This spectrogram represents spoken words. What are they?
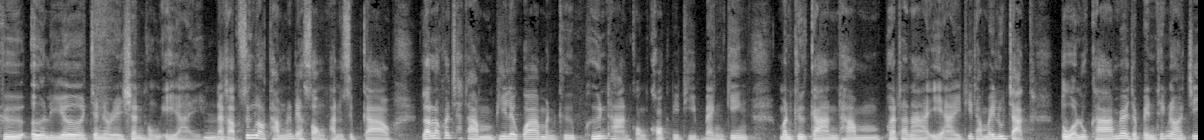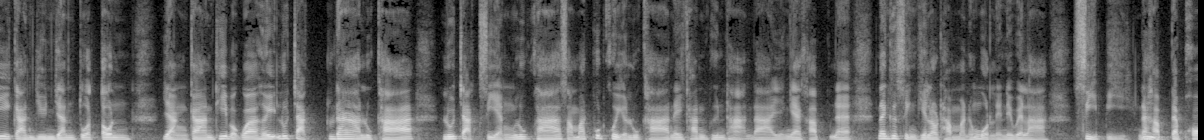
คือ earlier generation ของ AI นะครับ ซึ่งเราทำตั้งแต่ 2019 แล้วเราก็จะทำพี่เรียกว่ามันคือพื้นฐานของ cognitive banking มันคือการทำพัฒนา AI ที่ทำให้รู้จักตัวลูกค้า ไม่ว่าจะเป็นเทคโนโลยี การยืนยันตัวตน อย่างการที่บอกว่าเฮ้ยรู้จักหน้าลูกค้า รู้จักเสียงลูกค้า สามารถพูดคุยกับลูกค้าในขั้นพื้นฐานได้อย่างเงี้ยครับนะนั่นคือสิ่งที่เราทำมาทั้งหมดเลยในเวลา 4 ปีนะครับแต่พอ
